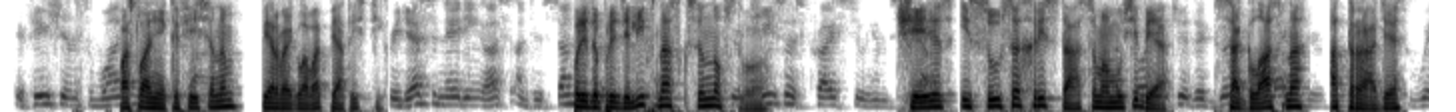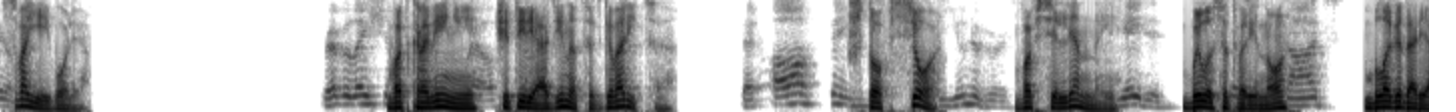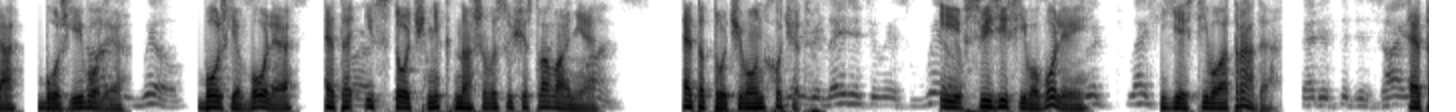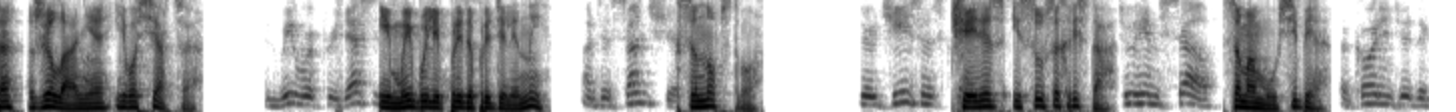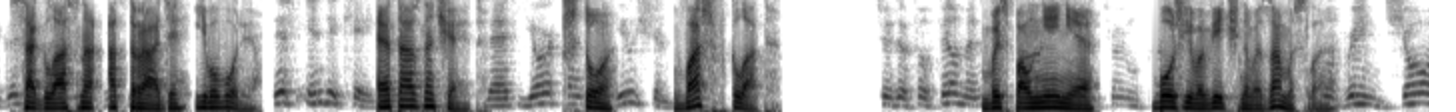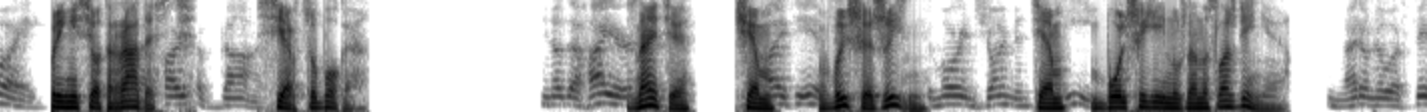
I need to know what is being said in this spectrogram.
Послание к Ефесянам, 1 глава, 5 стих. «Предопределив нас к сыновству через Иисуса Христа самому себе, согласно отраде своей воли». В Откровении 4.11 говорится, что все во Вселенной было сотворено благодаря Божьей воле. Божья воля — это источник нашего существования. Это то, чего Он хочет. И в связи с Его волей есть Его отрада. Это желание Его сердца. И мы были предопределены к сыновству через Иисуса Христа, самому себе, согласно отраде Его воли. Это означает, что ваш вклад в исполнение Божьего вечного замысла принесет радость сердцу Бога. Знаете, чем выше жизнь, тем больше ей нужно наслаждения.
